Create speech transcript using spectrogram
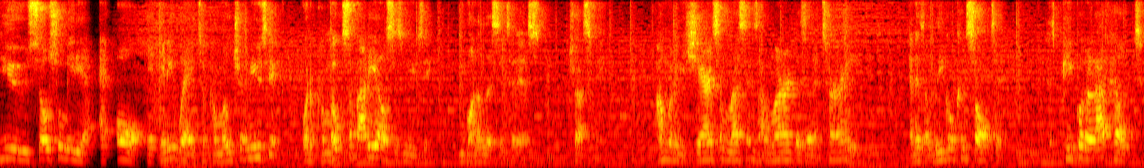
use social media at all in any way to promote your music or to promote somebody else's music, you want to listen to this. Trust me. I'm going to be sharing some lessons I learned as an attorney and as a legal consultant, as people that I've helped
